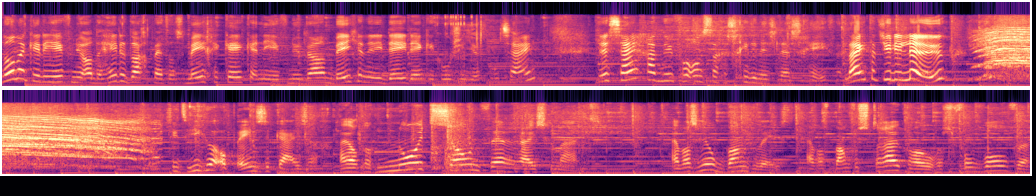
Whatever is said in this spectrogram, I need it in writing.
Lonneke die heeft nu al de hele dag met ons meegekeken. En die heeft nu wel een beetje een idee, denk ik, hoe ze juf moet zijn. Dus zij gaat nu voor ons de geschiedenisles geven. Lijkt dat jullie leuk? Ziet Hiege opeens de keizer. Hij had nog nooit zo'n verre reis gemaakt. Hij was heel bang geweest. Hij was bang voor struikrovers, voor wolven.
